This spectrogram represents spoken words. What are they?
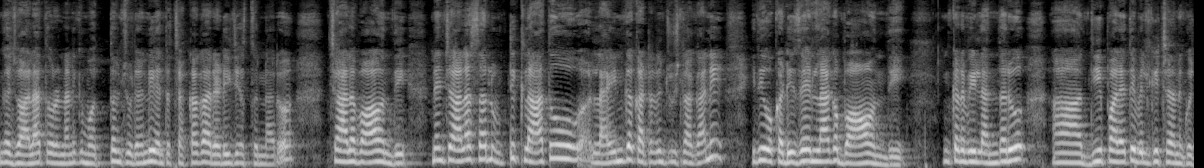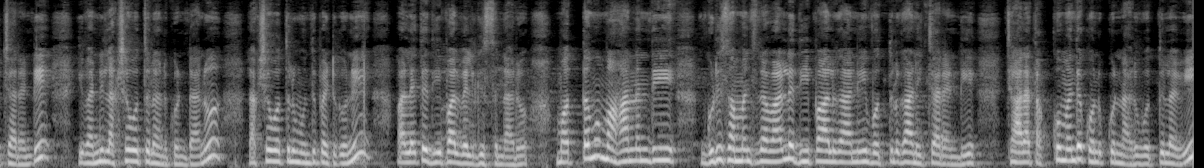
ఇంకా జ్వాలా తోరణానికి మొత్తం చూడండి ఎంత చక్కగా రెడీ చేస్తున్నారో. చాలా బాగా బాగుంది. నేను చాలాసార్లు ఉట్టి క్లాత్ లైన్గా కట్టడం చూసినా కానీ ఇది ఒక డిజైన్ లాగా బాగుంది. ఇక్కడ వీళ్ళందరూ దీపాలైతే దీపాలు అయితే వెలిగించడానికి వచ్చారండి. ఇవన్నీ లక్ష ఒత్తులు అనుకుంటాను. లక్ష ఒత్తులు ముందు పెట్టుకొని వాళ్ళైతే దీపాలు వెలిగిస్తున్నారు. మొత్తము మహానంది గుడి సంబంధించిన వాళ్ళే దీపాలు కానీ ఒత్తులు కానీ ఇచ్చారండి. చాలా తక్కువ మందే కొనుక్కున్నారు ఒత్తులు అవి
